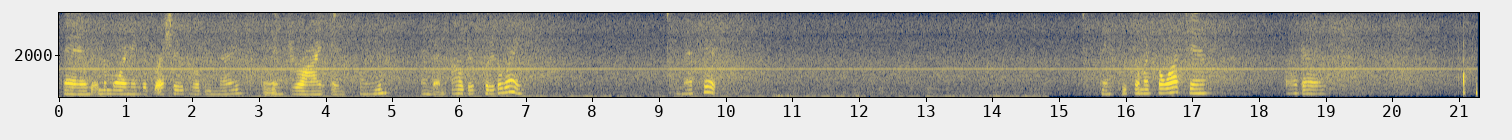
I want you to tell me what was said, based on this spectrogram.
And in the morning the brushes will be nice and dry and clean. And then I'll just put it away. And that's it. Thank you so much for watching. Bye guys.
